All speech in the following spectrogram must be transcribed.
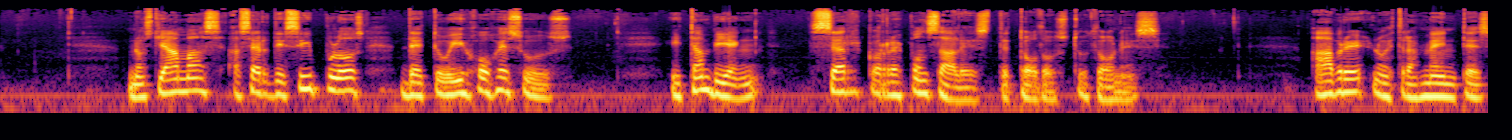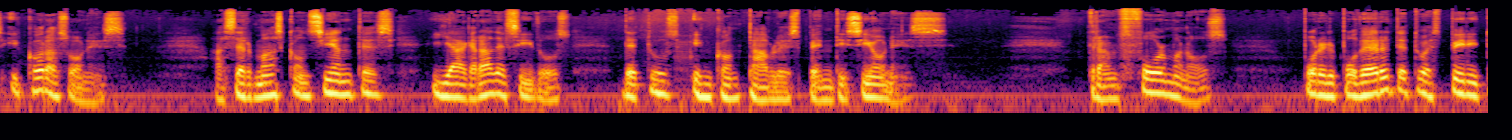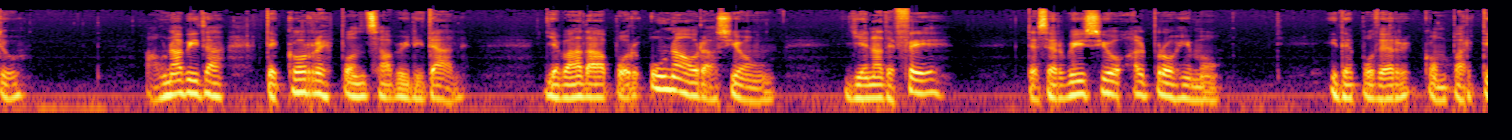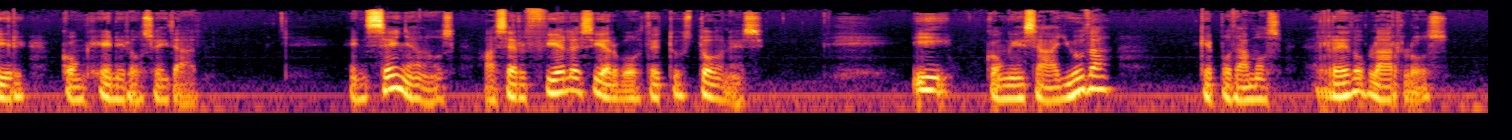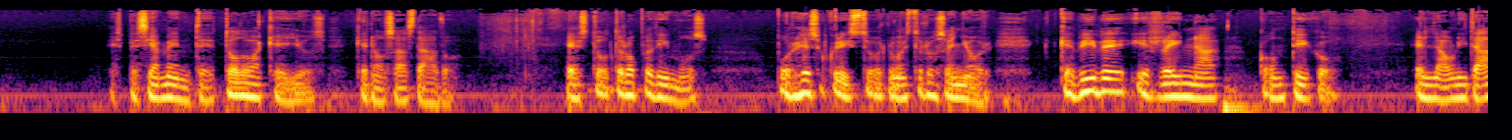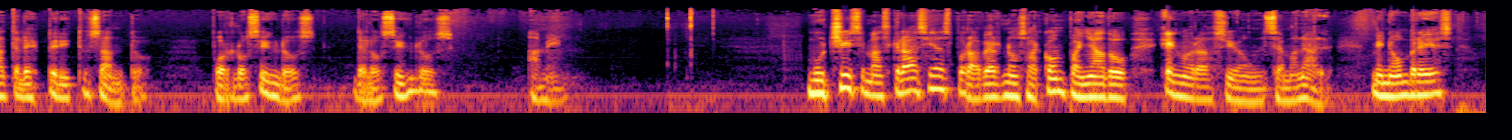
nos llamas a ser discípulos de tu Hijo Jesús y también ser corresponsales de todos tus dones. Abre nuestras mentes y corazones a ser más conscientes y agradecidos de tus incontables bendiciones. Transfórmanos por el poder de tu Espíritu a una vida de corresponsabilidad llevada por una oración llena de fe, de servicio al prójimo y de poder compartir con generosidad. Enséñanos a ser fieles siervos de tus dones y con esa ayuda que podamos redoblarlos, especialmente todos aquellos que nos has dado. Esto te lo pedimos por Jesucristo nuestro Señor, que vive y reina contigo en la unidad del Espíritu Santo, por los siglos de los siglos. Amén. Muchísimas gracias por habernos acompañado en oración semanal. Mi nombre es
